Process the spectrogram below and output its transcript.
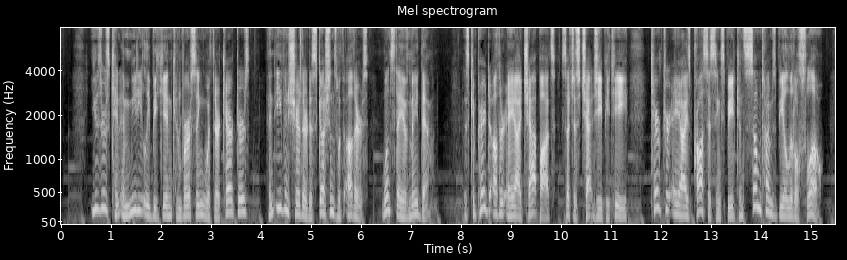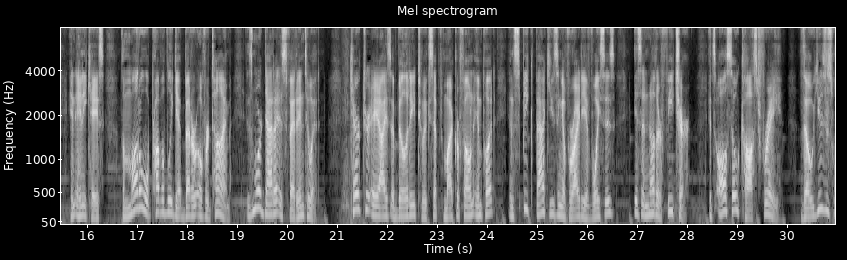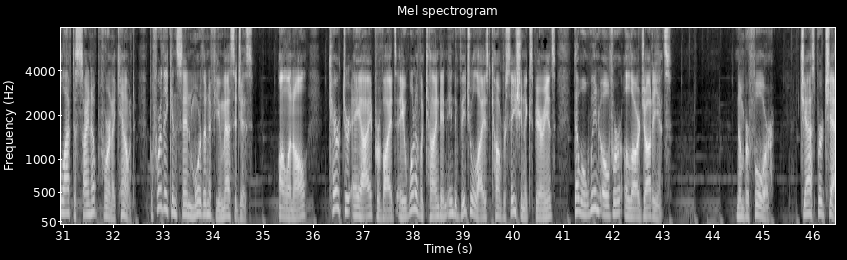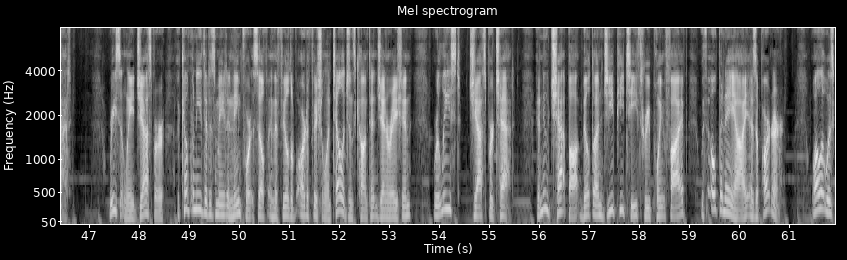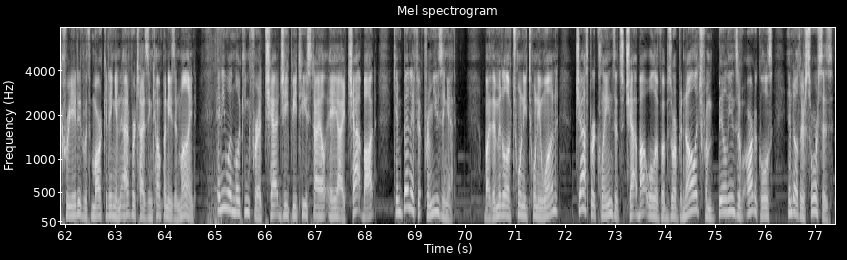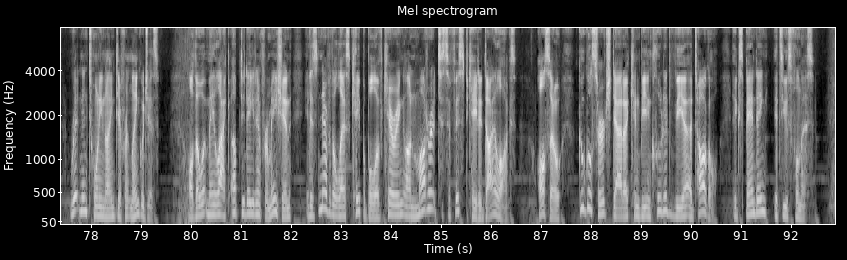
Users can immediately begin conversing with their characters and even share their discussions with others once they have made them. As compared to other AI chatbots, such as ChatGPT, character AI's processing speed can sometimes be a little slow. In any case, the model will probably get better over time as more data is fed into it. Character AI's ability to accept microphone input and speak back using a variety of voices is another feature. It's also cost free, though users will have to sign up for an account before they can send more than a few messages. All in all, Character AI provides a one of a kind and individualized conversation experience that will win over a large audience. Number 4. Jasper Chat. Recently, Jasper, a company that has made a name for itself in the field of artificial intelligence content generation, released Jasper Chat, a new chatbot built on GPT 3.5 with OpenAI as a partner. While it was created with marketing and advertising companies in mind, anyone looking for a ChatGPT style AI chatbot can benefit from using it. By the middle of 2021, Jasper claims its chatbot will have absorbed knowledge from billions of articles and other sources written in 29 different languages. Although it may lack up to date information, it is nevertheless capable of carrying on moderate to sophisticated dialogues. Also, Google search data can be included via a toggle, expanding its usefulness.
